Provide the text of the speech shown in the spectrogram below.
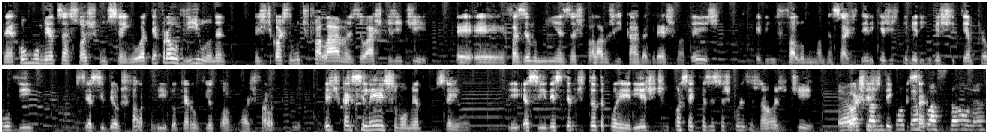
né, com momentos a sós com o Senhor, até para ouvi-lo, né? A gente gosta muito de falar, mas eu acho que a gente, é, é, fazendo minhas as palavras de Ricardo Agreste uma vez, ele falou numa mensagem dele que a gente deveria investir tempo para ouvir. Dizer assim, Deus, fala comigo, eu quero ouvir a tua voz, fala comigo. Deixa ficar em silêncio um momento com o Senhor. E assim, nesse tempo de tanta correria, a gente não consegue fazer essas coisas, não. A gente. É, eu acho que a gente tem que. Contemplação, pensar... né?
